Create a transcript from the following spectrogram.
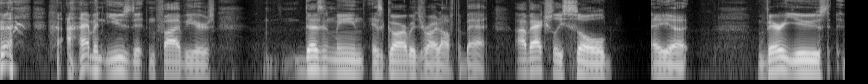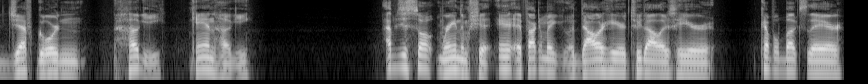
I haven't used it in five years. Doesn't mean it's garbage right off the bat. I've actually sold a uh, very used Jeff Gordon Huggy can Huggy. I've just sold random shit. If I can make a dollar here, two dollars here, a couple bucks there,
